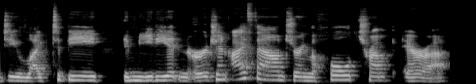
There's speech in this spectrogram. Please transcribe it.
Do you like to be immediate and urgent? I found during the whole Trump era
